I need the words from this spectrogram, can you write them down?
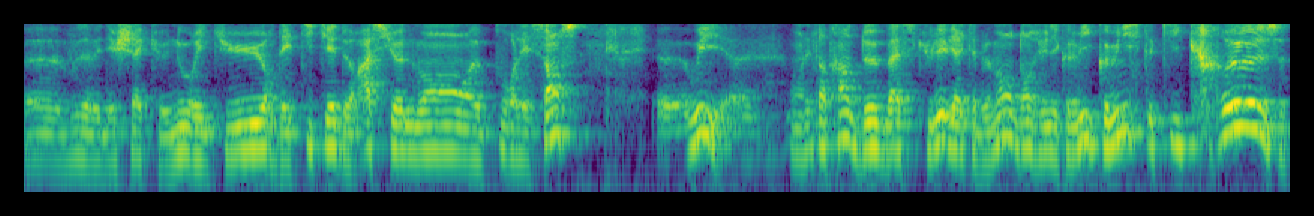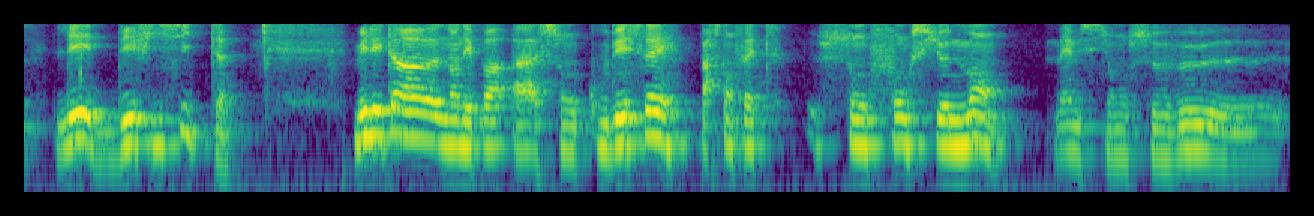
euh, vous avez des chèques nourriture, des tickets de rationnement euh, pour l'essence. oui, on est en train de basculer véritablement dans une économie communiste qui creuse les déficits. Mais l'État n'en est pas à son coup d'essai, parce qu'en fait, son fonctionnement, même si on se veut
